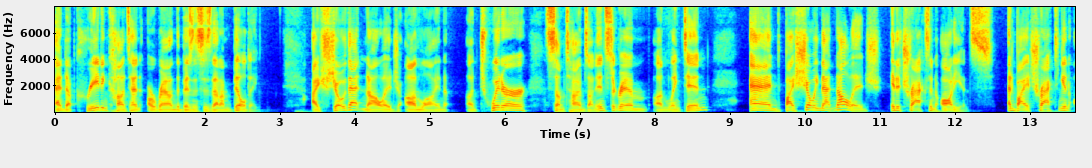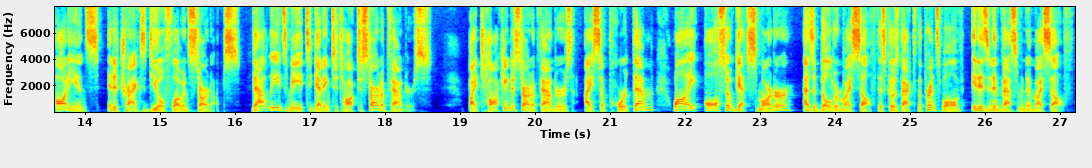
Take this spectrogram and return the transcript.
end up creating content around the businesses that I'm building. I show that knowledge online on Twitter, sometimes on Instagram, on LinkedIn. And by showing that knowledge, it attracts an audience. And by attracting an audience, it attracts deal flow and startups. That leads me to getting to talk to startup founders. By talking to startup founders, I support them while I also get smarter as a builder myself. This goes back to the principle of it is an investment in myself.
